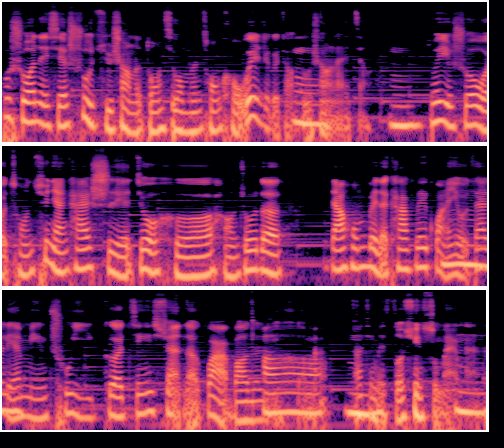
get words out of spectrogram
不说那些数据上的东西，我们从口味这个角度上来讲，嗯，所以说我从去年开始，也就和杭州的一家烘焙的咖啡馆有在联名出一个精选的挂耳包的礼盒嘛，而且每次都迅速卖完，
